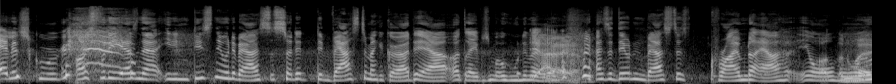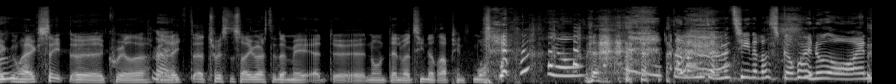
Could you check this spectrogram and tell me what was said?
alle skurke. Også fordi jeg er sådan her, i en Disney-univers, så er det det værste, man kan gøre, det er at dræbe små hunde. Ja, ja, ja. Altså, det er jo den værste crime, der er i Og, og overhovedet. nu har jeg ikke, nu har jeg ikke set uh, Cruella, men er det ikke, er twistet så ikke også det der med, at uh, nogle dalmatiner dræbte hendes mor? Jo. der er nogle dalmatiner, der skubber hende ud over en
